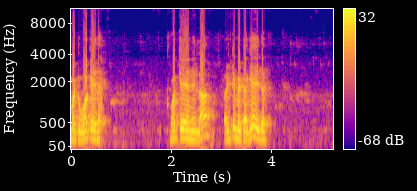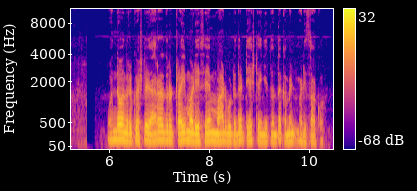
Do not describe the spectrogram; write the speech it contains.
ಬಟ್ ಓಕೆ ಇದೆ. ಓಕೆ ಏನಿಲ್ಲ. ಅಲ್ಟಿಮೇಟಾಗೇ ಇದೆ. ಒಂದೇ ಒಂದು ರಿಕ್ವೆಸ್ಟು ಯಾರಾದರೂ ಟ್ರೈ ಮಾಡಿ ಸೇಮ್ ಮಾಡಿಬಿಟ್ಟಿದೆ ಟೇಸ್ಟ್ ಹೆಂಗಿತ್ತು ಅಂತ ಕಮೆಂಟ್ ಮಾಡಿ ಸಾಕು.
